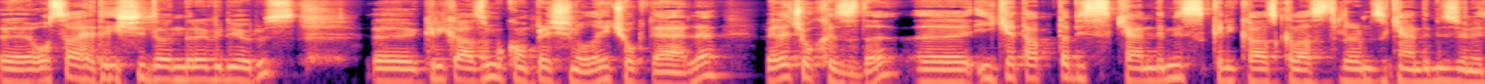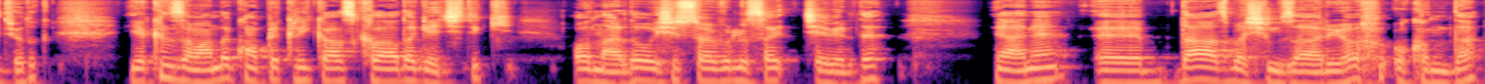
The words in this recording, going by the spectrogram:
E, o sayede işi döndürebiliyoruz. E, ClickHouse'un bu compression olayı çok değerli ve de çok hızlı. E, ilk etapta biz kendimiz ClickHouse clusterlarımızı kendimiz yönetiyorduk. Yakın zamanda komple ClickHouse Cloud'a geçtik. Onlar da o işi serverless'a çevirdi. Yani e, daha az başımız ağrıyor o konuda.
